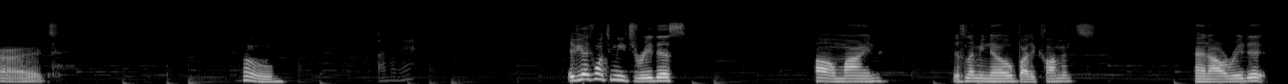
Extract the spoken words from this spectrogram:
Alright. Oh. If you guys want me to read this, oh mind, just let me know by the comments and I'll read it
